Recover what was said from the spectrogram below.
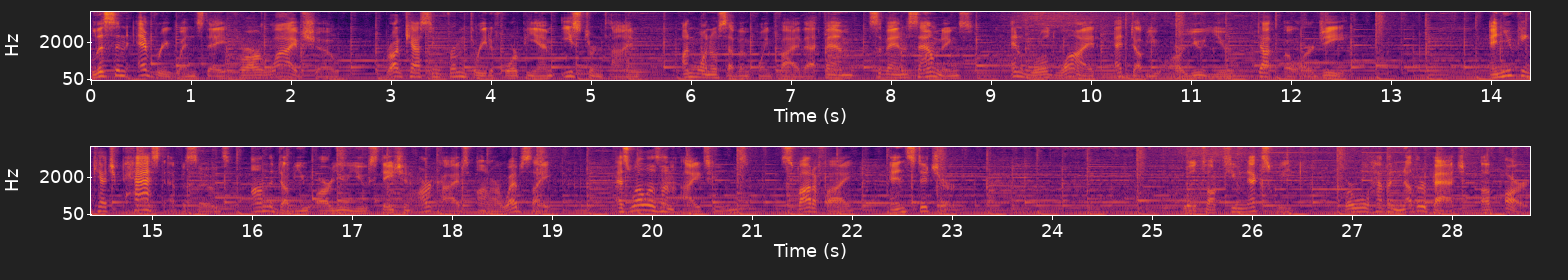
Listen every Wednesday for our live show, broadcasting from 3 to 4 p.m. Eastern Time on 107.5 FM Savannah Soundings and worldwide at WRUU.org. And you can catch past episodes on the WRUU station archives on our website, as well as on iTunes, Spotify, and Stitcher. We'll talk to you next week, where we'll have another batch of art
